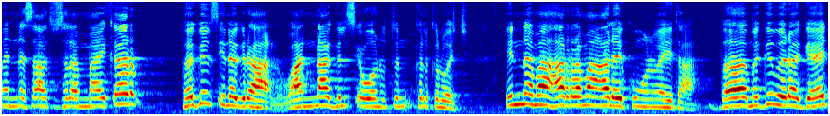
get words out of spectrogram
መነሳቱ ስለማይቀር በግልጽ ይነግርሃል። ዋና ግልጽ የሆኑትን ክልክሎች። ኢነማ ሀረማ አለይኩም ልመይታ በምግብ ረገድ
